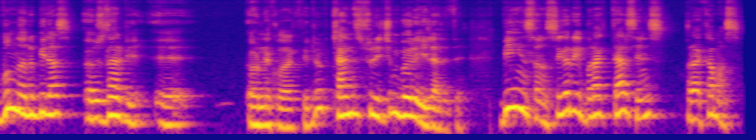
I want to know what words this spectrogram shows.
Bunları biraz özel bir e, örnek olarak veriyorum. Kendi sürecim böyle ilerledi. Bir insana sigarayı bırak derseniz bırakamaz.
